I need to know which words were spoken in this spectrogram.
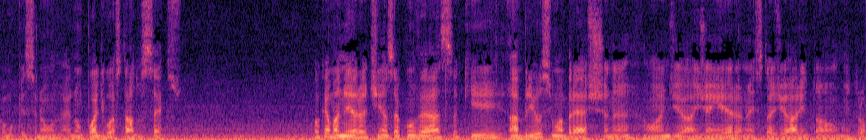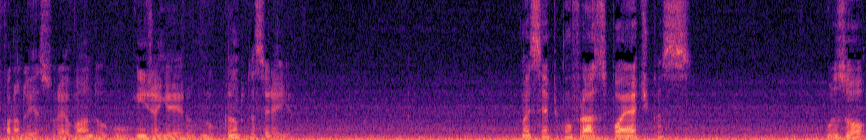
Como que se não, né, não pode gostar do sexo. De qualquer maneira, tinha essa conversa que abriu-se uma brecha, né? Onde a engenheira, né, estagiária, então, entrou falando isso, levando o engenheiro no canto da sereia. Mas sempre com frases poéticas usou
